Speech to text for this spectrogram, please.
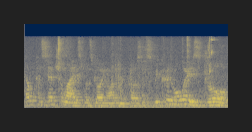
help conceptualize what's going on in the process. We could always draw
